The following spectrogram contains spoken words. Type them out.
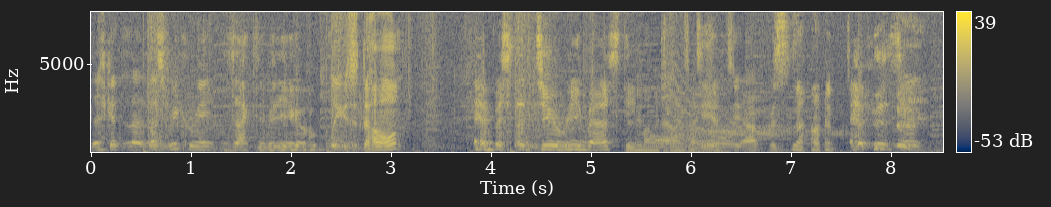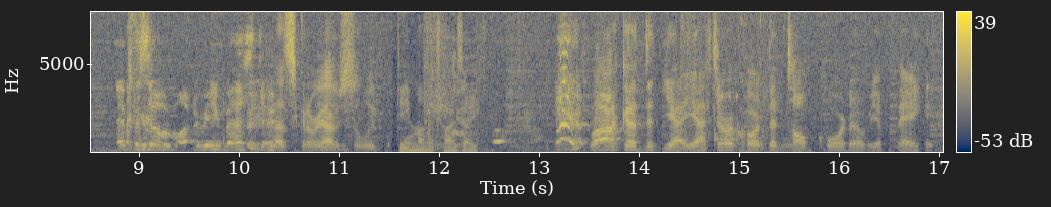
Let's get, let, let's recreate Zach's video. Please don't! Episode 2 remastered. Demonetization. TNT episode. episode, episode 1 remastered. That's gonna be absolute. Demonetization. Rocco, did, yeah, you have to record the top quarter of your pay.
